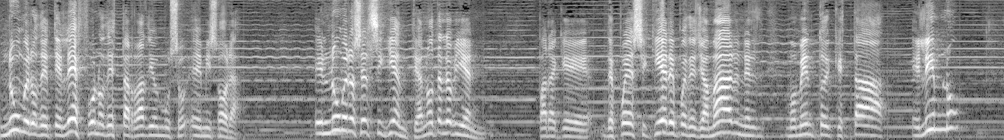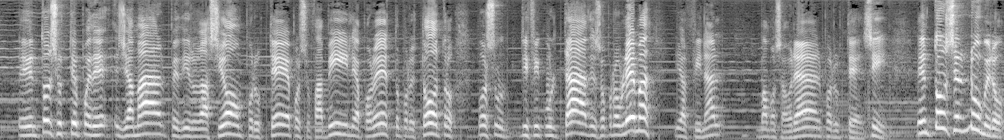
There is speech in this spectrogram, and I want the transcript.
número de teléfono de esta radio emisora. El número es el siguiente, anótelo bien, para que después si quiere puede llamar en el momento en que está el himno entonces usted puede llamar, pedir oración por usted, por su familia, por esto, por esto otro, por sus dificultades o problemas y al final vamos a orar por usted. Sí. Entonces el número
